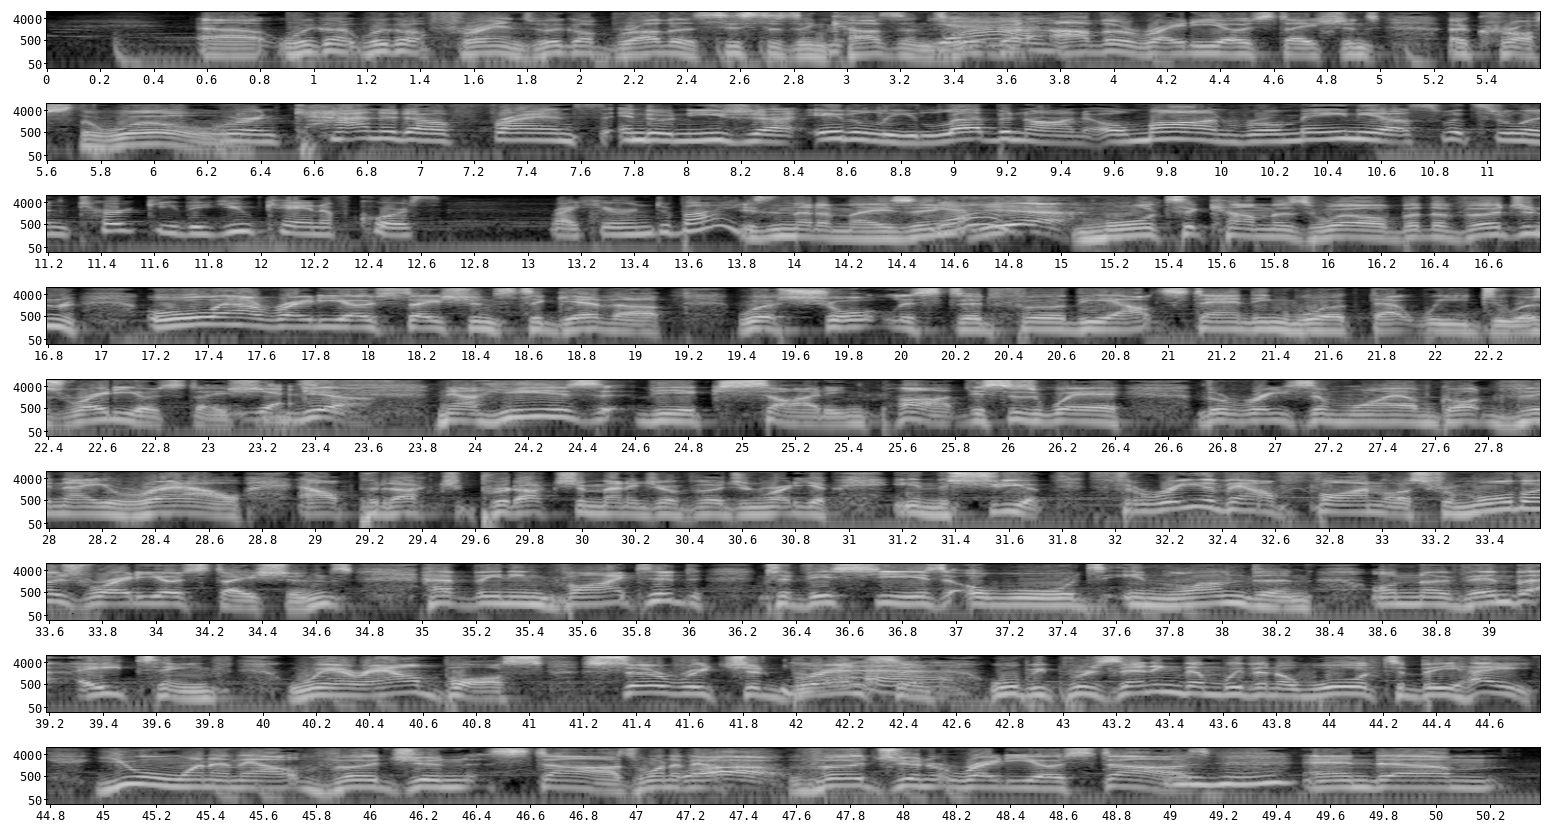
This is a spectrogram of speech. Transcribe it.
Uh, we got we got friends, we got brothers, sisters, and cousins. We've got other radio stations across the world. We're in Canada, France, Indonesia, Italy, Lebanon, Oman, Romania, Switzerland, Turkey, the UK, and of course, right here in Dubai. Isn't that amazing? Yeah. Yeah. More to come as well. But the Virgin, all our radio stations together were shortlisted for the outstanding work that we do as radio stations. Yes. Yeah. Now, here's the exciting part. This is where the reason why I've got Vinay Rao, our production, production manager of Virgin Radio, in the studio. Three of our finalists from all those radio stations have been invited to this year's awards in London on November 18th, where our boss, Sir Richard Branson, Yeah. will be presenting them with an award to be, hey, you are one of our Virgin stars, one of Wow. our Virgin Radio stars. And, um,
